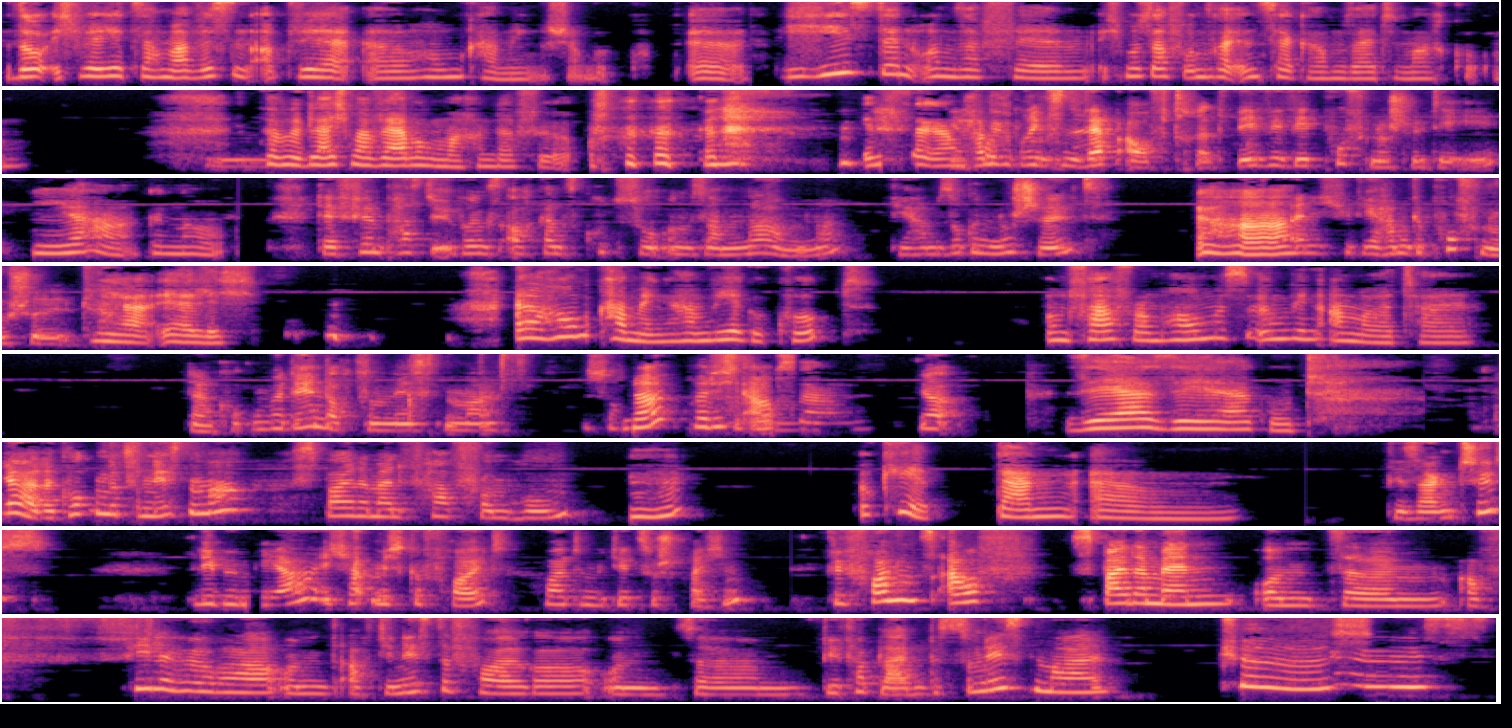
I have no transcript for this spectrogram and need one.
So, ich will jetzt noch mal wissen, ob wir äh, Homecoming schon geguckt. Äh, wie hieß denn unser Film? Ich muss auf unserer Instagram-Seite nachgucken. Mhm. Können wir gleich mal Werbung machen dafür. Instagram. Wir haben übrigens einen Webauftritt, www.puffnuschel.de. Ja, genau. Der Film passte übrigens auch ganz gut zu unserem Namen, ne? Die haben so genuschelt. Aha. Eigentlich, die haben gepuffnuschelt. Ja, ehrlich. äh, Homecoming haben wir geguckt. Und Far From Home ist irgendwie ein anderer Teil. Dann gucken wir den doch zum nächsten Mal. ne? Würde ich auch sagen. Ja. Sehr, sehr gut. Ja, dann gucken wir zum nächsten Mal. Spider-Man Far From Home. Mhm. Okay, dann. Ähm... Wir sagen Tschüss. Liebe Mia, ich habe mich gefreut, heute mit dir zu sprechen. Wir freuen uns auf Spider-Man und ähm, auf viele Hörer und auf die nächste Folge. Und ähm, wir verbleiben bis zum nächsten Mal. Tschüss. Tschüss.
